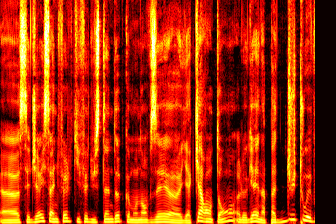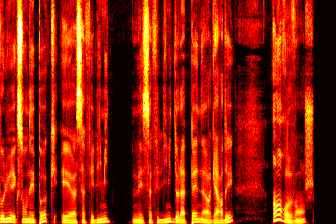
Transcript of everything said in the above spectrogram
Euh, c'est Jerry Seinfeld qui fait du stand-up comme on en faisait euh, il y a 40 ans. Le gars n'a pas du tout évolué avec son époque et euh, ça fait limite, mais ça fait limite de la peine à regarder. En revanche,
